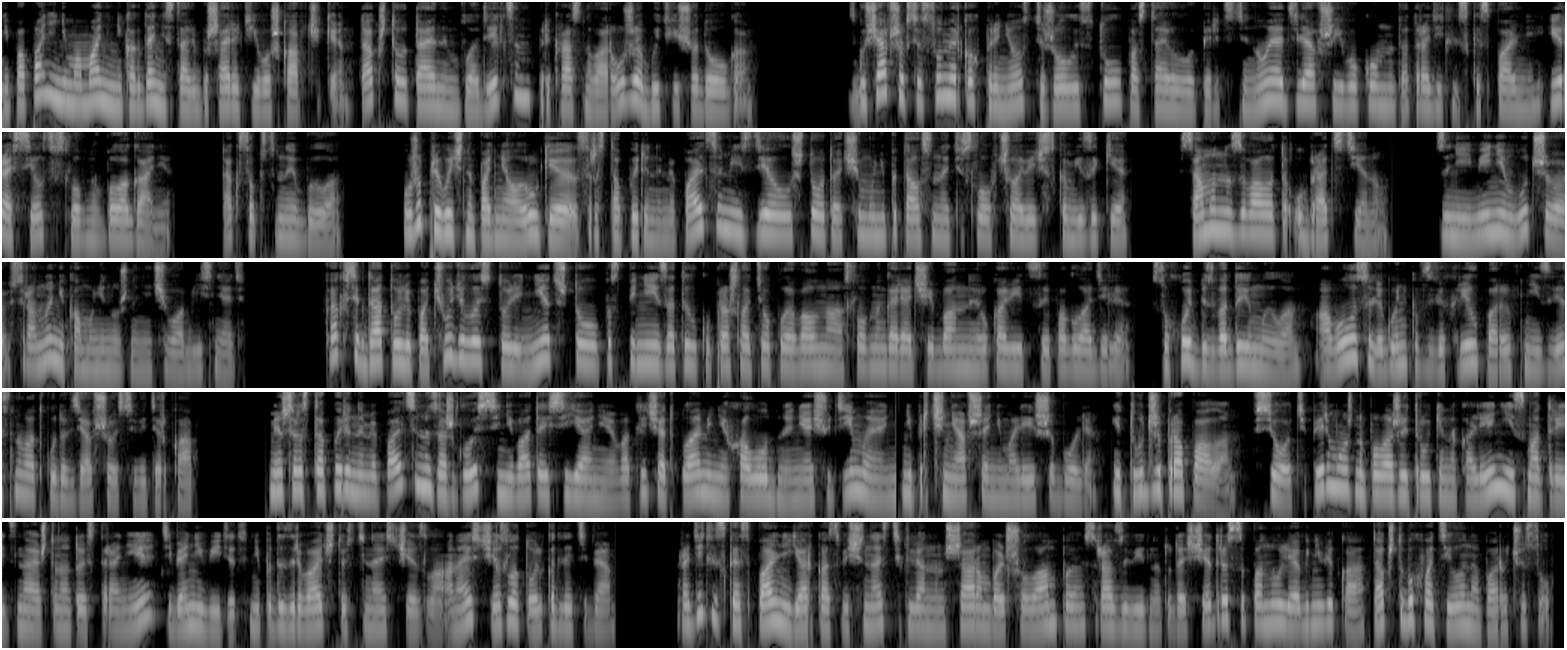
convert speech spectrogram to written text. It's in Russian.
Ни папаня, ни маманя никогда не стали бы шарить в его шкафчике, так что тайным владельцем прекрасного оружия быть еще долго. В сгущавшихся сумерках принес тяжелый стул, поставил его перед стеной, отделявшей его комнату от родительской спальни, и расселся, словно в балагане. Так, собственно, и было. Уже привычно поднял руки с растопыренными пальцами и сделал что-то, чему не пытался найти слов в человеческом языке. Сам он называл это «убрать стену». За неимением лучшего все равно никому не нужно ничего объяснять. Как всегда, то ли почудилось, то ли нет, что по спине и затылку прошла теплая волна, словно горячие банные рукавицы погладили, сухой без воды и мыла, а волосы легонько взвихрил порыв неизвестного откуда взявшегося ветерка. Меж растопыренными пальцами зажглось синеватое сияние, в отличие от пламени, холодное, неощутимое, не причинявшее ни малейшей боли. И тут же пропало. Все, теперь можно положить руки на колени и смотреть, зная, что на той стороне тебя не видят, не подозревают, что стена исчезла. Она исчезла только для тебя. Родительская спальня ярко освещена стеклянным шаром большой лампы, сразу видно, туда щедро сыпанули огневика, так, чтобы хватило на пару часов.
